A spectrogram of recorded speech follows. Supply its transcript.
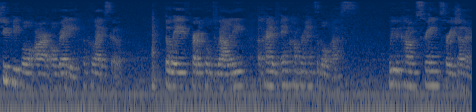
Two people are already a kaleidoscope. The wave particle duality, a kind of incomprehensible us. We become screens for each other.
